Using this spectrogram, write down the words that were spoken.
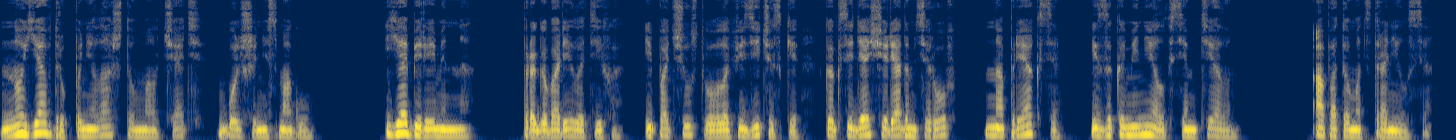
Но я вдруг поняла, что молчать больше не смогу. «Я беременна», — проговорила тихо и почувствовала физически, как сидящий рядом Серов напрягся и закаменел всем телом. А потом отстранился.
